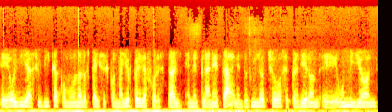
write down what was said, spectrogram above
eh, hoy día se ubica como uno de los países con mayor pérdida forestal en el planeta. En el 2008 se perdieron eh, un millón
